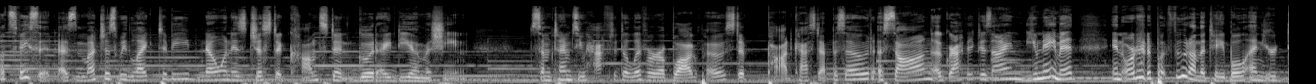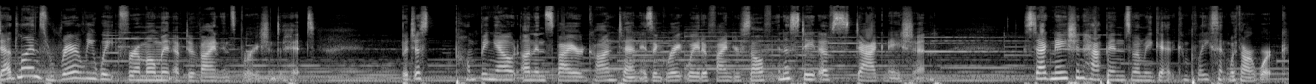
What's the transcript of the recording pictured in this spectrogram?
Let's face it, as much as we'd like to be, no one is just a constant good idea machine. Sometimes you have to deliver a blog post, a podcast episode, a song, a graphic design, you name it, in order to put food on the table, and your deadlines rarely wait for a moment of divine inspiration to hit. But just pumping out uninspired content is a great way to find yourself in a state of stagnation. Stagnation happens when we get complacent with our work.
